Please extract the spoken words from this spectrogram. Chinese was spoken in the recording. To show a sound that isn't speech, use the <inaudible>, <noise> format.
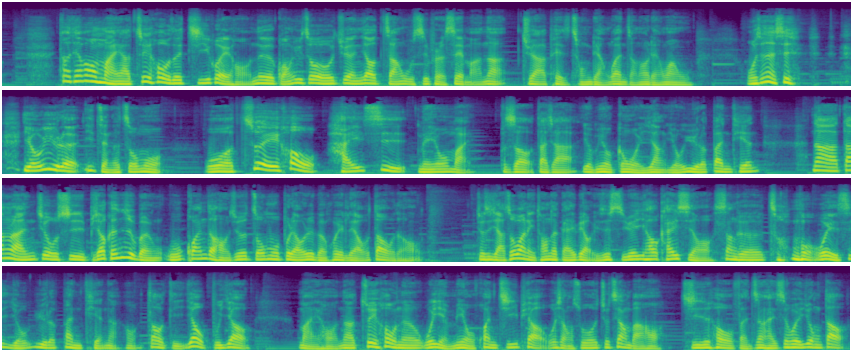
到底要不要买啊？最后的机会哈，那个广域周游券要涨五十 percent 嘛，那 JR Pass 从两万涨到两万五。我真的是 <laughs> 犹豫了一整个周末，我最后还是没有买。不知道大家有没有跟我一样犹豫了半天？那当然就是比较跟日本无关的哈，就是周末不聊日本会聊到的哦，就是亚洲万里通的改表也是十月一号开始哦。上个周末我也是犹豫了半天呐哦，到底要不要买哦？那最后呢，我也没有换机票，我想说就这样吧哦，之后反正还是会用到。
